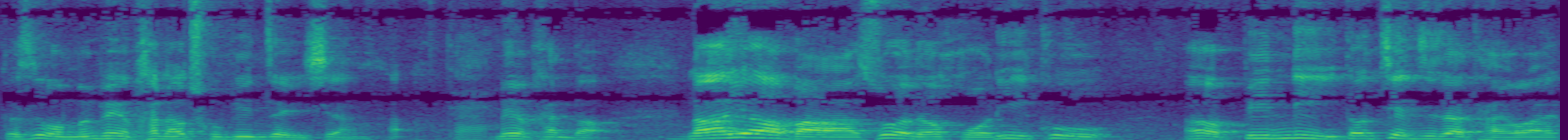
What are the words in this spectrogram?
可是我们没有看到出兵这一项，对，没有看到。然后又要把所有的火力库还有兵力都建置在台湾，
